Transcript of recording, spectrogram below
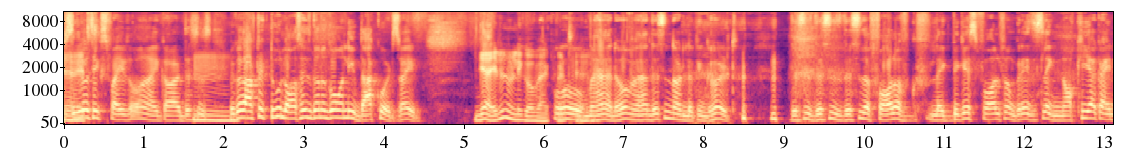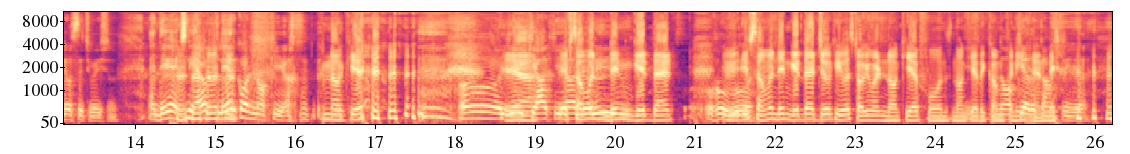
0.065. Oh my god, this is Hmm. because after two losses, it's gonna go only backwards, right? Yeah, it'll only go backwards. Oh yeah. man, oh man, this is not looking good. this is this is this is a fall of like biggest fall from grace. This is like Nokia kind of situation, and they actually have a player called Nokia. Nokia. oh yeah, yeah. kya kiya, if someone very- didn't get that, Oh, if, if someone didn't get that joke, he was talking about Nokia phones, Nokia the company. Nokia the and company, yeah,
